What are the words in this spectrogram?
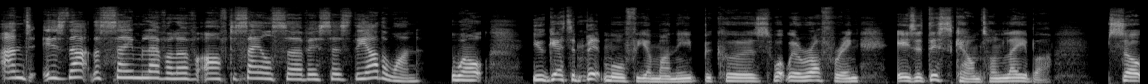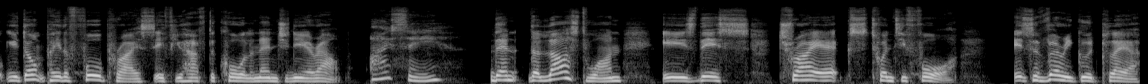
And is that the same level of after sales service as the other one? Well, you get a bit more for your money because what we're offering is a discount on labour. So you don't pay the full price if you have to call an engineer out. I see. Then the last one is this Tri-X 24. It's a very good player,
